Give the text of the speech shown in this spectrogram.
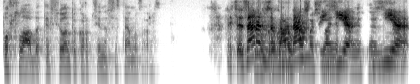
послабити всю антикорупційну систему зараз? Зараз в законодавстві є, є,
